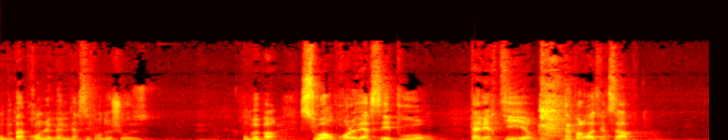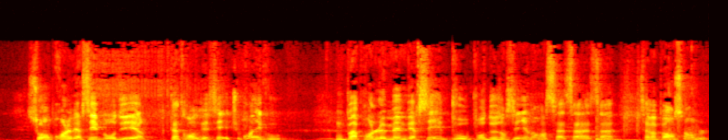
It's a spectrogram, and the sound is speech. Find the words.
On ne peut pas prendre le même verset pour deux choses. On peut pas. Soit on prend le verset pour t'avertir, tu n'as pas le droit de faire ça. Soit on prend le verset pour dire, tu as transgressé, tu prends des coups. On peut pas prendre le même verset pour, pour deux enseignements, ça ça, ça, ça va pas ensemble.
